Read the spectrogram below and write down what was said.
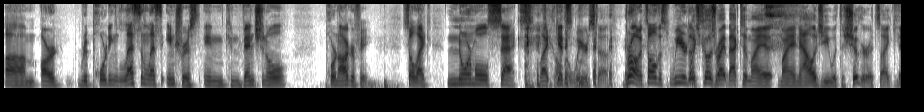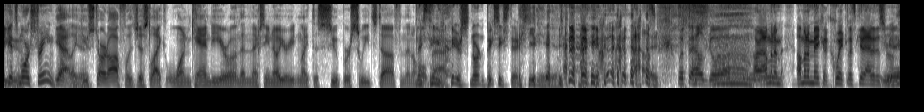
um, are reporting less and less interest in conventional pornography. So like normal sex, like all gets the weird stuff. bro. It's all this weird. Which like, goes right back to my my analogy with the sugar. It's like it gets more extreme. Yeah, like you start off with just like one candy, or and then the next thing you know, you're eating like the super sweet stuff, and then a Next whole thing you know, you're snorting pixie sticks. what the hell's going on? All right, I'm gonna I'm gonna make a quick. Let's get out of this real Yeah,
